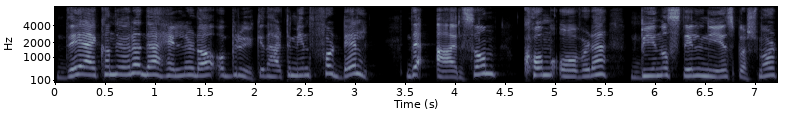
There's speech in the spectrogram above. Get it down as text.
det jeg kan gjøre, det er heller da å bruke det her til min fordel. Det er sånn, Kom over det, begynn å stille nye spørsmål,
